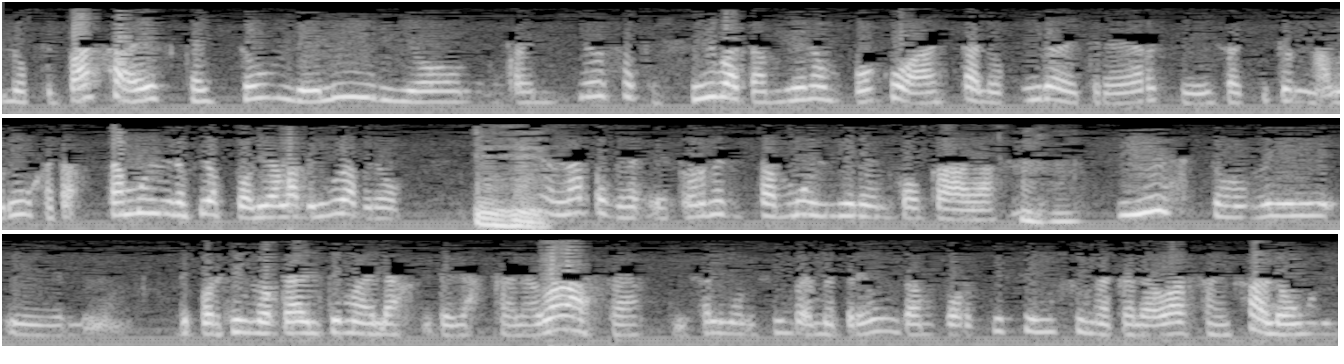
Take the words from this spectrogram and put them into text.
lo que pasa es que hay todo un delirio religioso que lleva también un poco a esta locura de creer que esa chica es una bruja. Está, muy bien, no quiero la película, pero mírenla porque realmente está muy bien enfocada. Y esto de, eh, de, por ejemplo, acá el tema de las, de las calabazas, que es algo que siempre me preguntan, ¿por qué se usa una calabaza en Halloween?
